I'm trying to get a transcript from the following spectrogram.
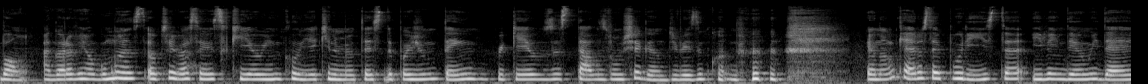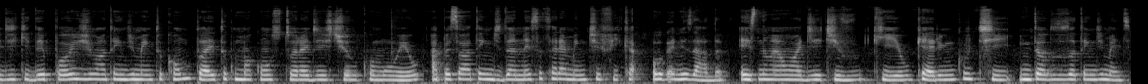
Bom, agora vem algumas observações que eu incluí aqui no meu texto depois de um tempo, porque os estalos vão chegando de vez em quando. Eu não quero ser purista e vender uma ideia de que depois de um atendimento completo com uma consultora de estilo como eu, a pessoa atendida necessariamente fica organizada. Esse não é um adjetivo que eu quero incutir em todos os atendimentos.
